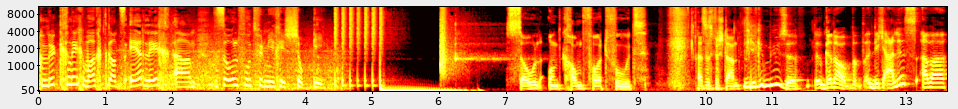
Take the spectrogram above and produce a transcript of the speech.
glücklich macht, ganz ehrlich, ähm, Soul Food für mich ist Schoki. Soul und Comfort Food. Hast du es verstanden? Viel Gemüse. Genau. Nicht alles, aber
